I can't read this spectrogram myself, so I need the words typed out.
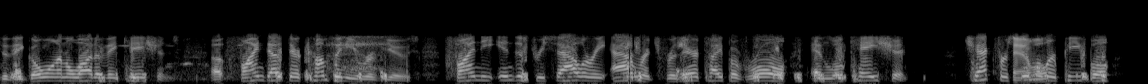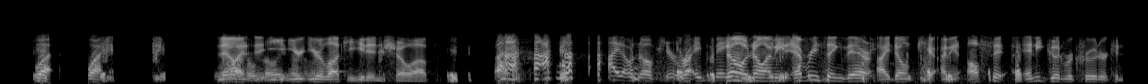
Do they go on a lot of vacations? Uh, find out their company reviews. Find the industry salary average for their type of role and location. Check for Animal. similar people. What? What? Now, I don't know, I you're you're lucky he didn't show up. I don't know if you're right. Maybe. No, no. I mean everything there. I don't care. I mean, I'll fi- any good recruiter can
